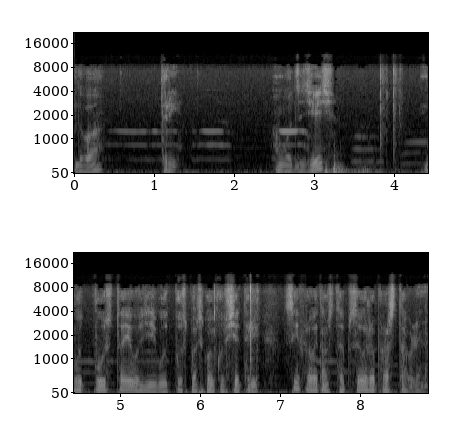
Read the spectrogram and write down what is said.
2, 3. А вот здесь будет пусто, и вот здесь будет пусто, поскольку все три цифры в этом столбце уже проставлены.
